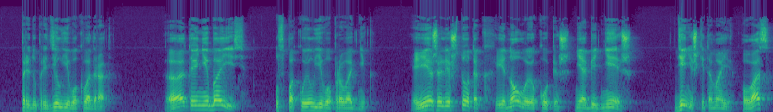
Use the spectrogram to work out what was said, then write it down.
– предупредил его квадрат. «А ты не боись», – успокоил его проводник. «Ежели что, так и новую купишь, не обеднеешь. Денежки-то мои у вас?»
